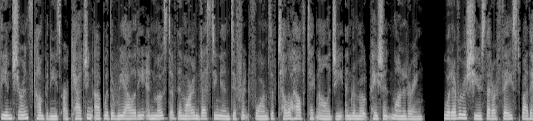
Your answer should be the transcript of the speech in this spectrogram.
The insurance companies are catching up with the reality and most of them are investing in different forms of telehealth technology and remote patient monitoring. Whatever issues that are faced by the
